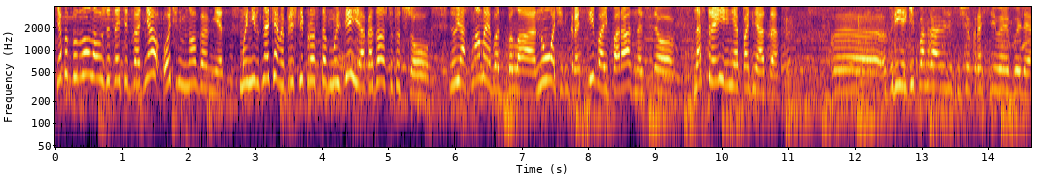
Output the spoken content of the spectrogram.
Я побывала уже за эти два дня очень много мест. Мы невзначай, мы пришли просто в музей и оказалось, что тут шоу. Ну, я с мамой вот была, ну, очень красиво и парадно все. Настроение поднято. Э, Греки понравились, еще красивые были.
